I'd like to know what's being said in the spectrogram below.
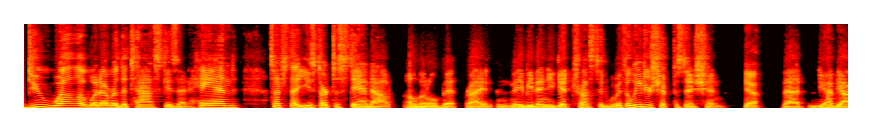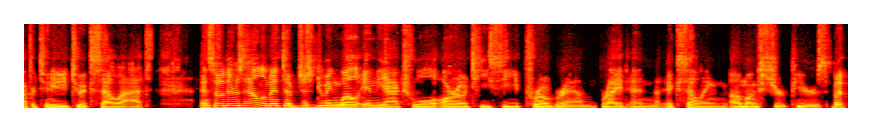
do well at whatever the task is at hand, such that you start to stand out a little bit, right? And maybe then you get trusted with a leadership position. Yeah. That you have the opportunity to excel at. And so there's an element of just doing well in the actual ROTC program, right? And excelling amongst your peers. But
